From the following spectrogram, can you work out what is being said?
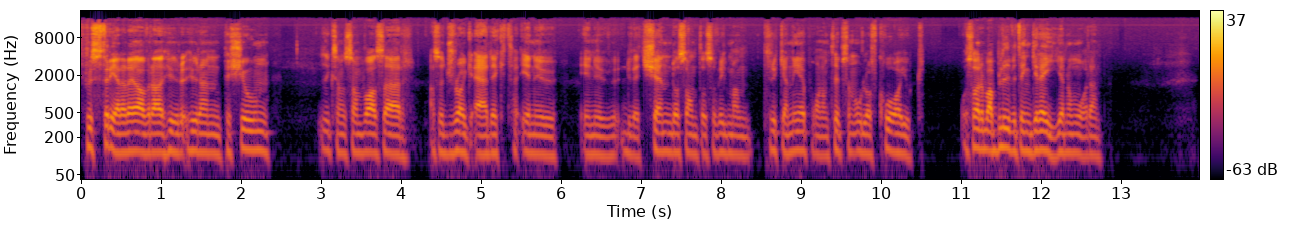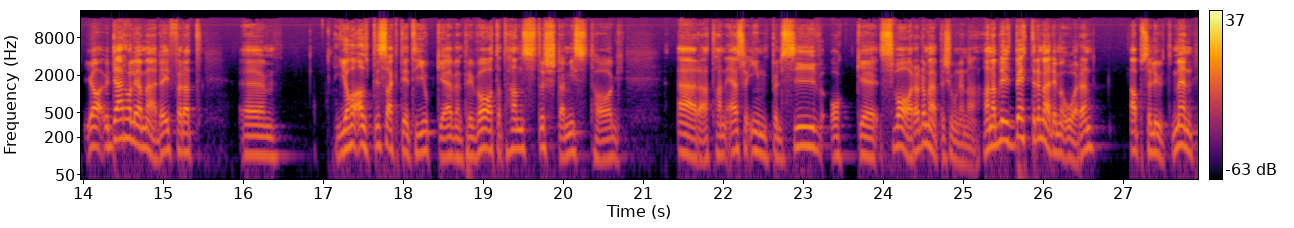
frustrerade över hur, hur en person liksom som var så här, alltså drug addict är nu, är nu du vet, känd och sånt och så vill man trycka ner på honom, typ som Olof K har gjort. Och så har det bara blivit en grej genom åren. Ja, där håller jag med dig för att eh, jag har alltid sagt det till Jocke, även privat, att hans största misstag är att han är så impulsiv och eh, svarar de här personerna. Han har blivit bättre med det med åren, absolut. Men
